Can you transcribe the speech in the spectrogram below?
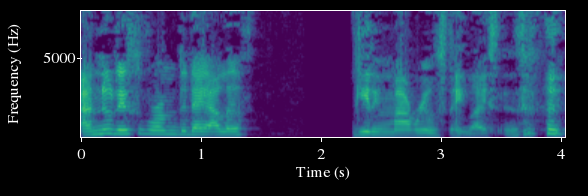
I knew this from the day I left getting my real estate license.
